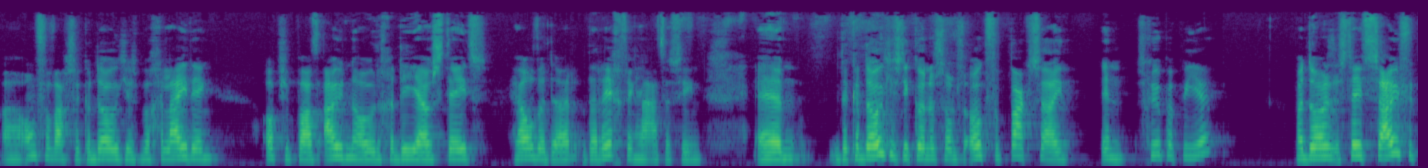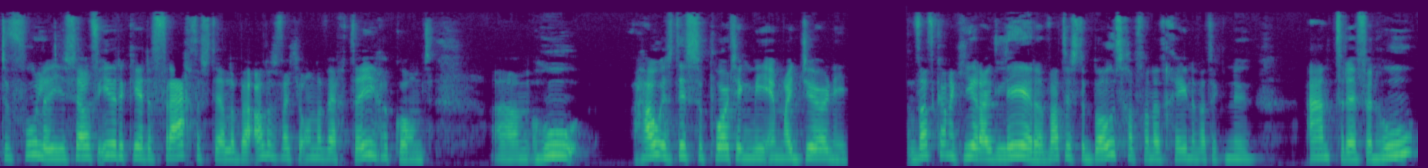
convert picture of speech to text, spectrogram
uh, onverwachte cadeautjes, begeleiding op je pad uitnodigen die jou steeds helderder de richting laten zien. En de cadeautjes die kunnen soms ook verpakt zijn in schuurpapier. Maar door steeds zuiver te voelen, jezelf iedere keer de vraag te stellen bij alles wat je onderweg tegenkomt. Um, hoe, how is this supporting me in my journey? Wat kan ik hieruit leren? Wat is de boodschap van datgene wat ik nu aantref? En hoe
